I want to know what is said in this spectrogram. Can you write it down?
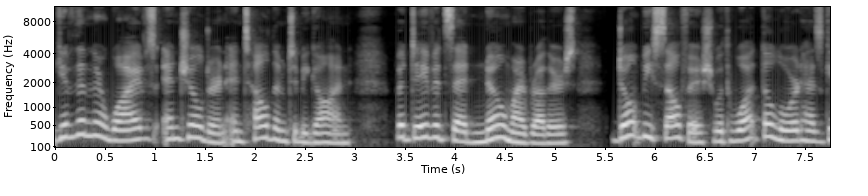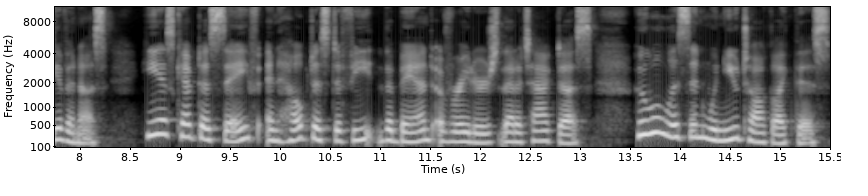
Give them their wives and children, and tell them to be gone. But David said, No, my brothers, don't be selfish with what the Lord has given us. He has kept us safe and helped us defeat the band of raiders that attacked us. Who will listen when you talk like this?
